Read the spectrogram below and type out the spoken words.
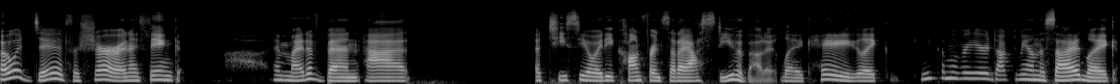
Oh, it did for sure. And I think uh, it might have been at a TCOYD conference that I asked Steve about it. Like, hey, like, can you come over here and talk to me on the side? Like,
